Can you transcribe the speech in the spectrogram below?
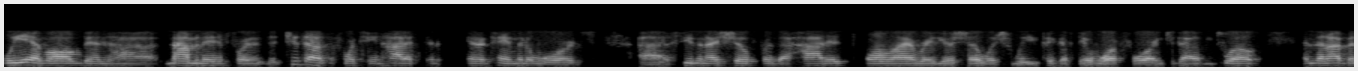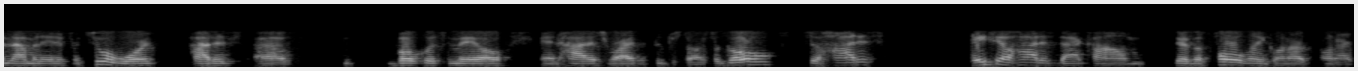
we have all been uh, nominated for the 2014 Hottest Entertainment Awards. Uh, Steven Knight Show for the hottest online radio show, which we picked up the award for in 2012. And then I've been nominated for two awards, hottest uh, vocalist male and hottest rising superstar. So go to hottest, atlhottest.com. There's a full link on our on our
